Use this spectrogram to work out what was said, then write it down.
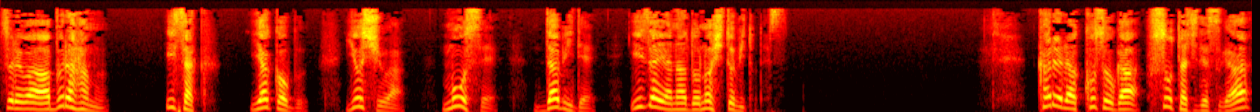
それはアブラハム、イサク、ヤコブ、ヨシュア、モーセ、ダビデ、イザヤなどの人々です。彼らこそが父祖たちですが、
